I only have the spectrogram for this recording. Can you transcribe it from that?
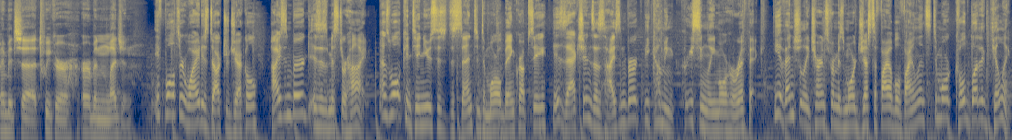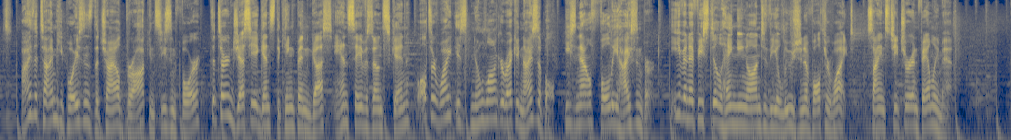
Maybe it's a tweaker urban legend. If Walter White is Dr. Jekyll, Heisenberg is his Mr. Hyde. As Walt continues his descent into moral bankruptcy, his actions as Heisenberg become increasingly more horrific. He eventually turns from his more justifiable violence to more cold-blooded killings. By the time he poisons the child Brock in Season 4 to turn Jesse against the Kingpin Gus and save his own skin, Walter White is no longer recognizable. He's now fully Heisenberg, even if he's still hanging on to the illusion of Walter White, science teacher and family man.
